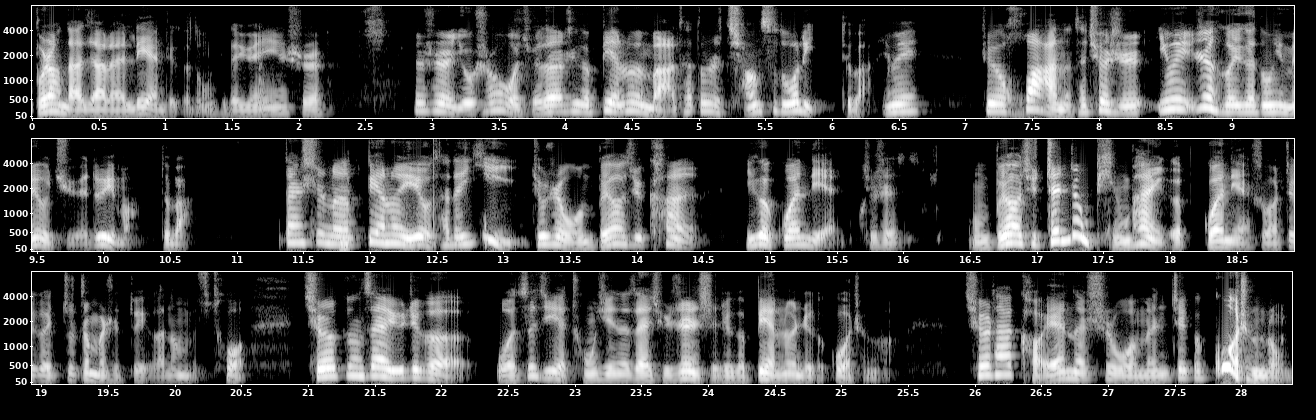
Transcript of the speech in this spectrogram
不让大家来练这个东西的原因是，就是有时候我觉得这个辩论吧，它都是强词夺理，对吧？因为这个话呢，它确实，因为任何一个东西没有绝对嘛，对吧？但是呢，辩论也有它的意义，就是我们不要去看一个观点，就是。我们不要去真正评判一个观点，说这个就这么是对和那么错，其实更在于这个我自己也重新的再去认识这个辩论这个过程啊。其实它考验的是我们这个过程中，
